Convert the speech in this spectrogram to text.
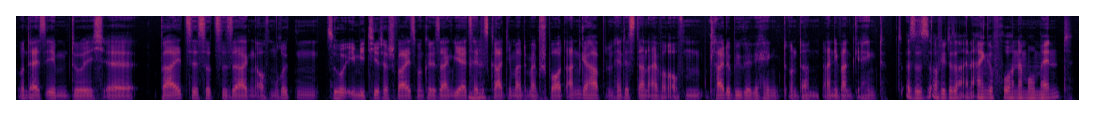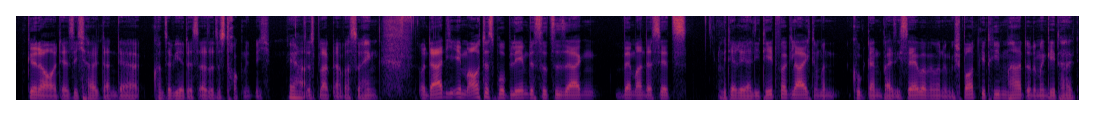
und da ist eben durch äh, Beize sozusagen auf dem Rücken so imitierter Schweiß. Man könnte sagen, wie als Mhm. hätte es gerade jemand beim Sport angehabt und hätte es dann einfach auf dem Kleiderbügel gehängt und dann an die Wand gehängt. Also es ist auch wieder so ein eingefrorener Moment. Genau, der sich halt dann der konserviert ist, also das trocknet nicht. Ja. Das bleibt einfach so hängen. Und da hatte ich eben auch das Problem, dass sozusagen, wenn man das jetzt mit der Realität vergleicht und man guckt dann bei sich selber, wenn man irgendwie Sport getrieben hat oder man geht halt,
